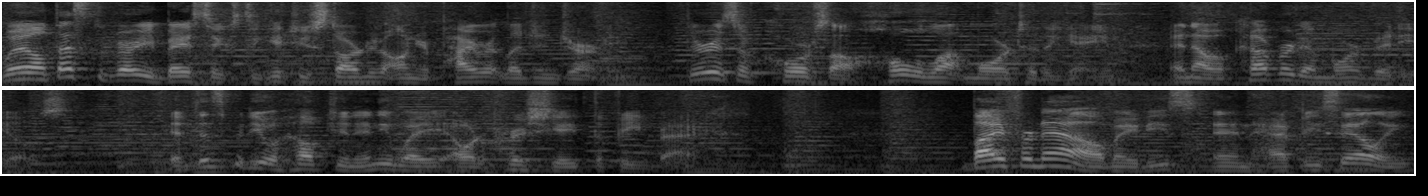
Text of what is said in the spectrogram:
Well, that's the very basics to get you started on your Pirate Legend journey. There is of course a whole lot more to the game, and I will cover it in more videos. If this video helped you in any way, I would appreciate the feedback. Bye for now, mateys, and happy sailing!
